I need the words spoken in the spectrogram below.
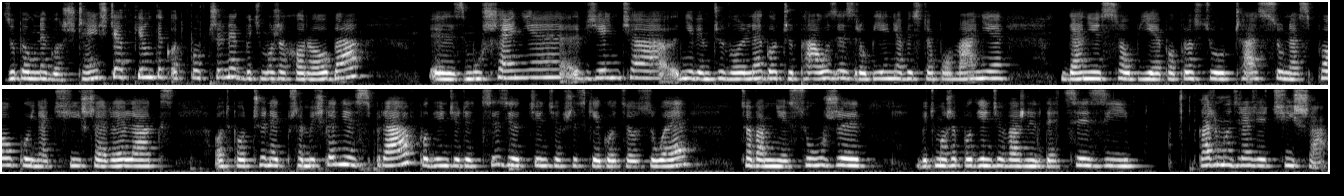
zupełnego szczęścia. W piątek odpoczynek, być może choroba, y, zmuszenie wzięcia, nie wiem, czy wolnego, czy pauzę, zrobienia, wystopowanie, danie sobie po prostu czasu na spokój, na ciszę, relaks, odpoczynek, przemyślenie spraw, podjęcie decyzji, odcięcie wszystkiego, co złe, co Wam nie służy, być może podjęcie ważnych decyzji. W każdym bądź razie cisza,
